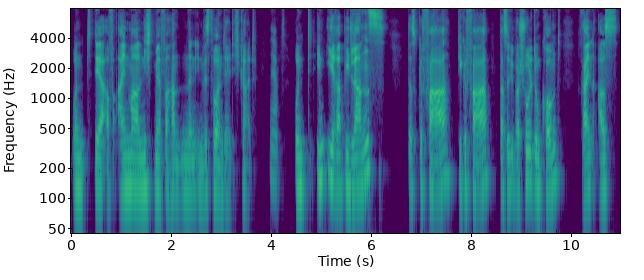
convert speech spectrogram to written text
und der auf einmal nicht mehr vorhandenen Investorentätigkeit. Ja. Und in ihrer Bilanz das Gefahr, die Gefahr, dass eine Überschuldung kommt, rein aus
